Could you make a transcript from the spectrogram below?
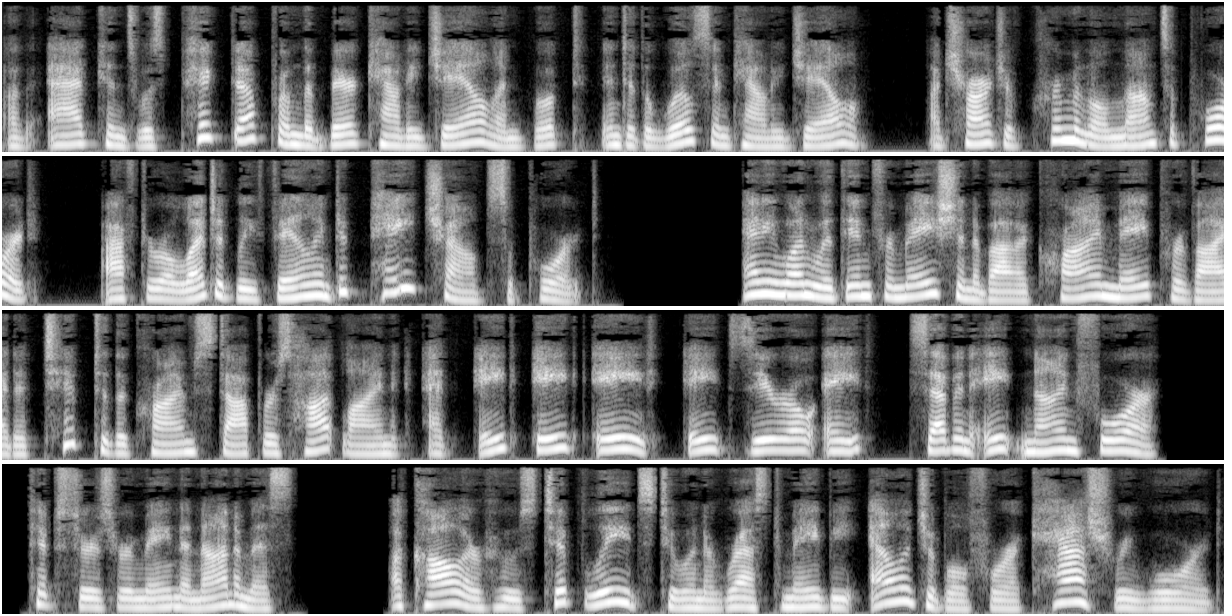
of Adkins was picked up from the Bexar County Jail and booked into the Wilson County Jail, a charge of criminal non support, after allegedly failing to pay child support. Anyone with information about a crime may provide a tip to the Crime Stoppers hotline at 888 808 7894. Tipsters remain anonymous. A caller whose tip leads to an arrest may be eligible for a cash reward.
